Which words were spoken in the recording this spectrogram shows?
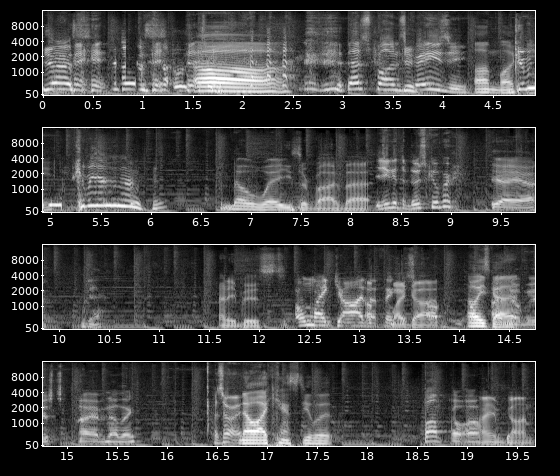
Yes. Oh, that spawn's crazy. unlucky. Come here. No way you survived that. Did you get the boost, Cooper? Yeah, yeah. I need boost. Oh my god, Oh that thing my is God. up. Oh, he's I got have it. no boost. I have nothing. That's all right. No, I can't steal it. Bump. Oh, oh. I am gone.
